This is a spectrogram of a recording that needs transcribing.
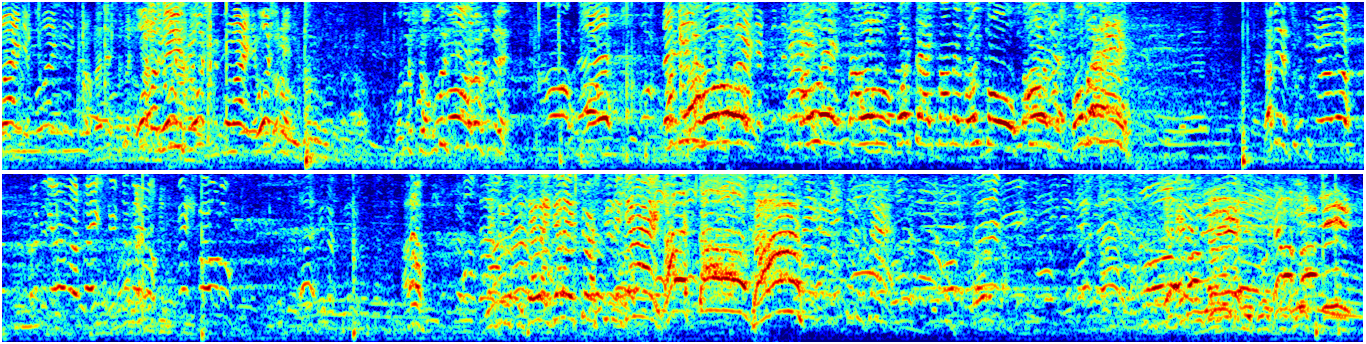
lajně, po lajně někam. Ošmi, ošmi, ošmi po lajně, ošmi. Udrž to, udrž to na sebe. Dejte nahoru, Nahoru, nahoru, pojďte, ať máme dvojku. Pojď, pomeň. Davide, cukni. Trpělova, zajišťuj to, Brno, běž faulu. Ano. Jednoduše, dělej, dělej, ještě máš chvíli, dělej. Ale stop! Čas! Hej!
